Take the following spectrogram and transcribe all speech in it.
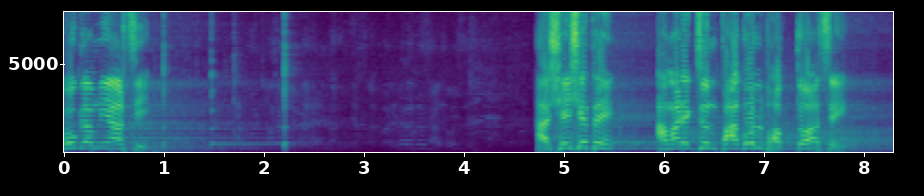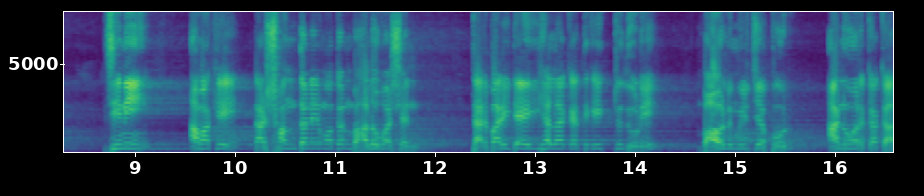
প্রোগ্রাম নিয়ে আসছি, আর সেই সাথে আমার একজন পাগল ভক্ত আছে, যিনি আমাকে তার সন্তানের মতন ভালোবাসেন। তার বাড়িটা এই এলাকা থেকে একটু দূরে, বাউল মির্জাপুর, আনোয়ার কাকা।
